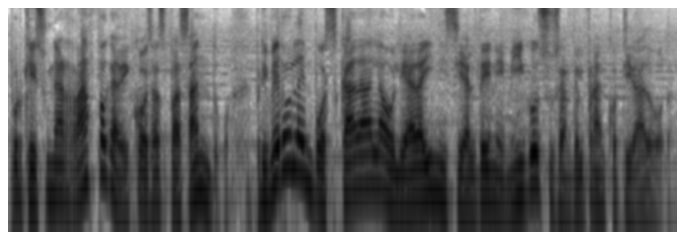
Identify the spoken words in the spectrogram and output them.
porque es una ráfaga de cosas pasando. Primero la emboscada a la oleada inicial de enemigos usando el francotirador.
